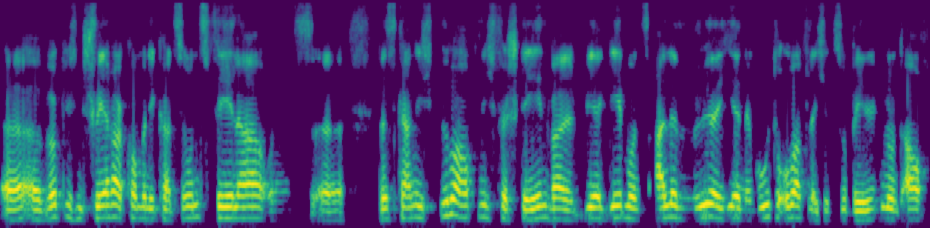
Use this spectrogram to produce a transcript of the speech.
wirklich ein schwerer Kommunikationsfehler und äh, das kann ich überhaupt nicht verstehen, weil wir geben uns alle Mühe, hier eine gute Oberfläche zu bilden und auch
